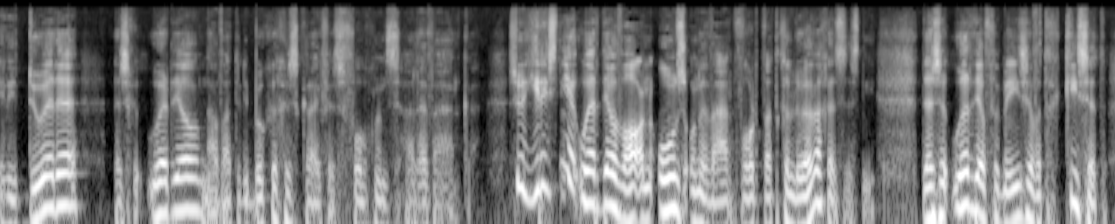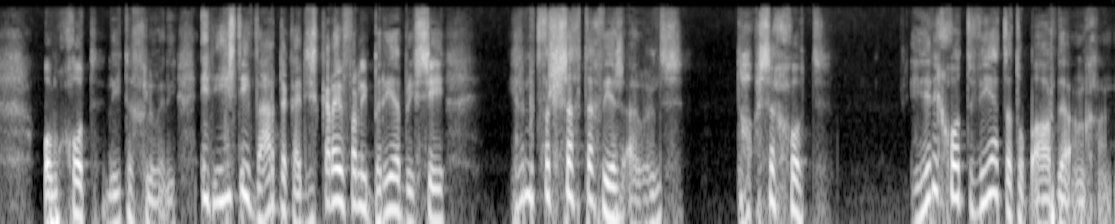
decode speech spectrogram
en die dode is geoordeel na wat in die boeke geskryf is volgens hulle werke. So hier is nie 'n oordeel waaraan ons onderwerp word wat gelowiges is nie. Dis 'n oordeel vir mense wat gekies het om God nie te glo nie en hier's die werklikheid die skrywer van Hebreëbrief sê Julle moet versigtig wees ouens. Daar is 'n God. En hierdie God weet wat op aarde aangaan.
